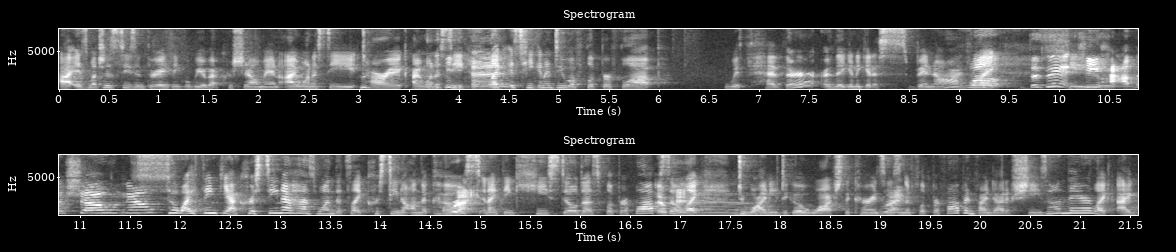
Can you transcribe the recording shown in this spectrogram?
Uh, as much as season three, I think will be about Christian Allman. I want to see Tarek. I want to see like, is he gonna do a Flip or Flop with Heather? Are they gonna get a spin off? Well, like, doesn't he cute. have a show now? So I think yeah, Christina has one that's like Christina on the coast, Right. and I think he still does Flip or Flop. So like, do I need to go watch the current season Right. of Flip or Flop and find out if she's on there? Like I,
